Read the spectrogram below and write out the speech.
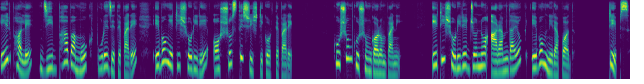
এর ফলে জিহ্বা বা মুখ পুড়ে যেতে পারে এবং এটি শরীরে অস্বস্তি সৃষ্টি করতে পারে। কুসুম কুসুম গরম পানি। এটি শরীরের জন্য আরামদায়ক এবং নিরাপদ। টিপস,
